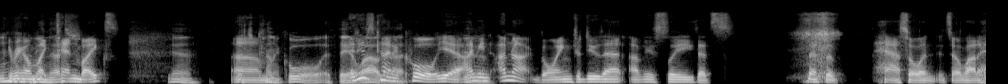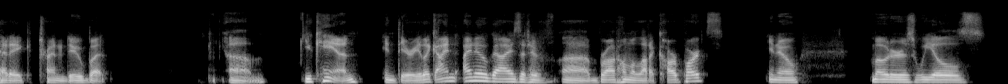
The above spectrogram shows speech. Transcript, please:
I can bring I home mean, like 10 bikes? Yeah. That's um, kind of cool if they it is kind of cool yeah. i mean i'm not going to do that obviously. That's that's a hassle and it's a lot of headache trying to do but um you can in theory. Like i i know guys that have uh brought home a lot of car parts you know motors wheels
